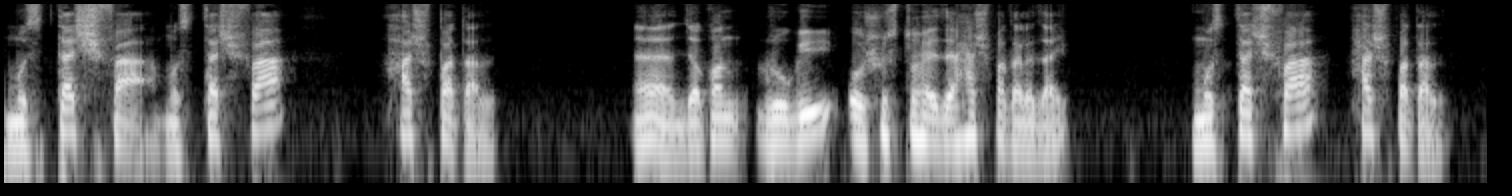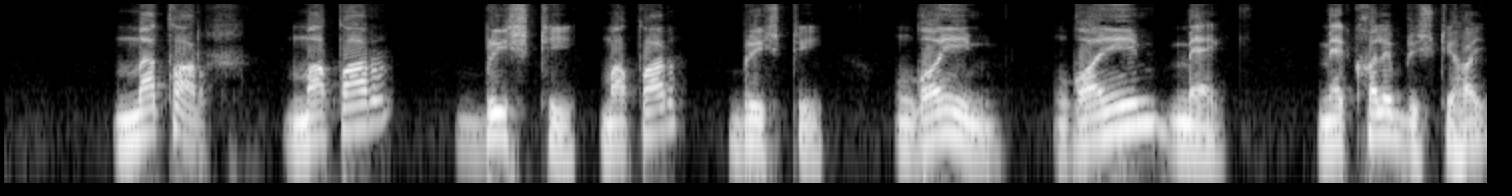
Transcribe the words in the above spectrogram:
মুস্তাশফা মুস্তাশফা হাসপাতাল। হ্যাঁ যখন রুগী অসুস্থ হয়ে যায়, হাসপাতালে যায়। মুস্তাশফা হাসপাতাল। মাতার মাতার বৃষ্টি মাতার বৃষ্টি। গইম গইম মেঘ। মেঘ হলে বৃষ্টি হয়।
